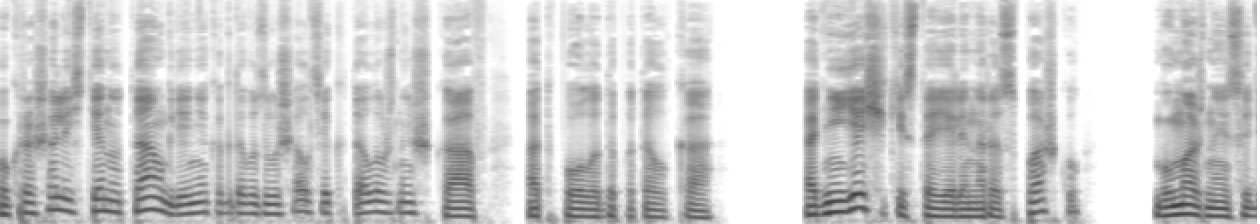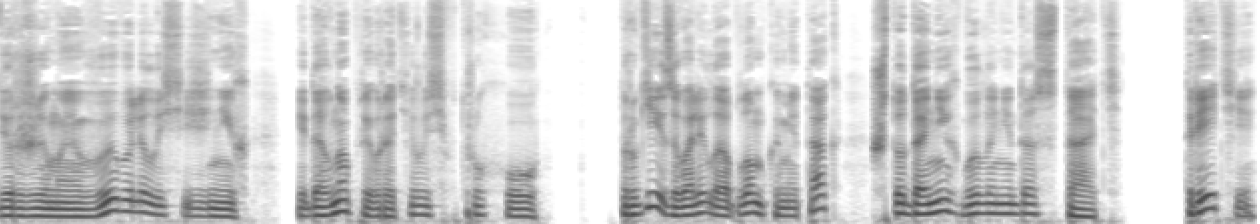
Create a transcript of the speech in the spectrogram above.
украшали стену там, где некогда возвышался каталожный шкаф от пола до потолка. Одни ящики стояли нараспашку, бумажное содержимое вывалилось из них и давно превратилось в труху. Другие завалило обломками так, что до них было не достать. Третьи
